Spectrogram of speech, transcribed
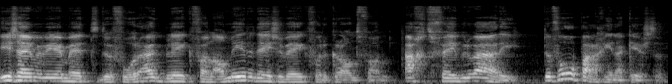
Hier zijn we weer met de vooruitblik van Almere deze week voor de krant van 8 februari. De voorpagina, Kirsten.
